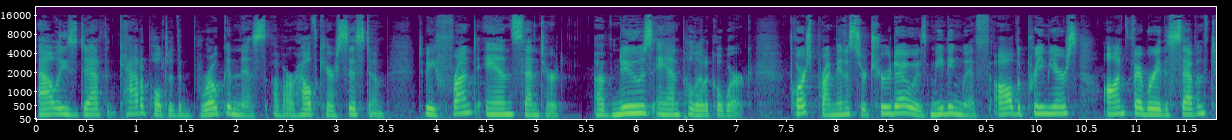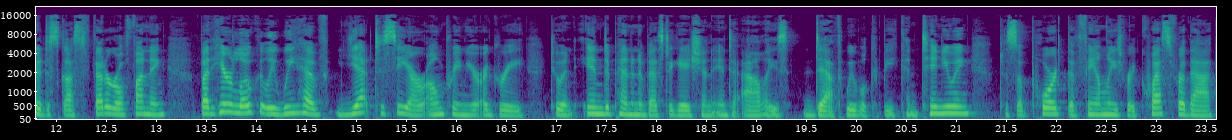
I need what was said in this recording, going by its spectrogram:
Allie's death catapulted the brokenness of our healthcare system to be front and centered of news and political work. Of course, Prime Minister Trudeau is meeting with all the premiers on February the 7th to discuss federal funding, but here locally, we have yet to see our own premier agree to an independent investigation into Allie's death. We will be continuing to support the family's request for that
